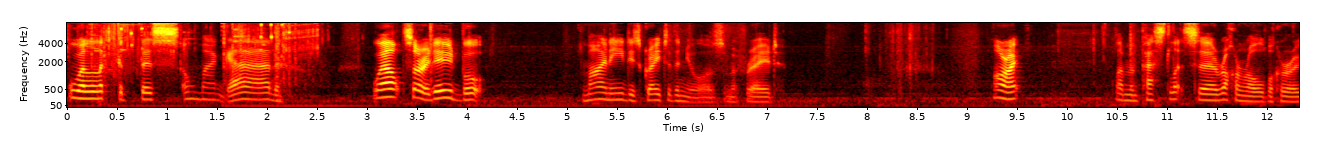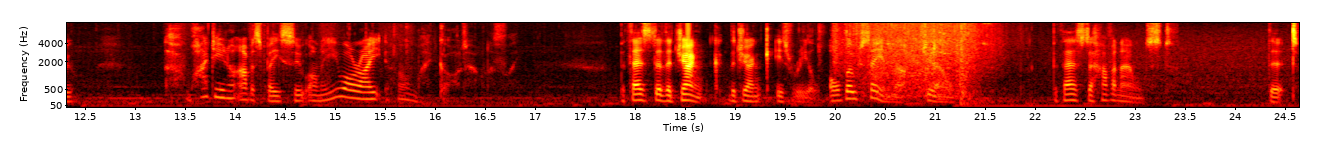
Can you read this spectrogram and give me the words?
Well, look at this. Oh my god. Well, sorry, dude, but my need is greater than yours, I'm afraid. Alright. Lemon Pest, let's uh, rock and roll, buckaroo. Why do you not have a spacesuit on? Are you alright? Oh my god, honestly. Bethesda, the jank. The jank is real. Although saying that, you know, Bethesda have announced that,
